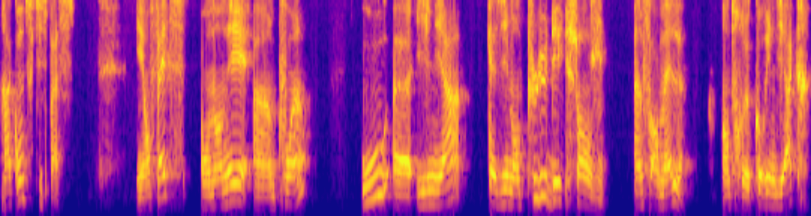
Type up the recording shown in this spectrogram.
raconte ce qui se passe. Et en fait, on en est à un point où euh, il n'y a quasiment plus d'échanges informels entre Corinne Diacre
